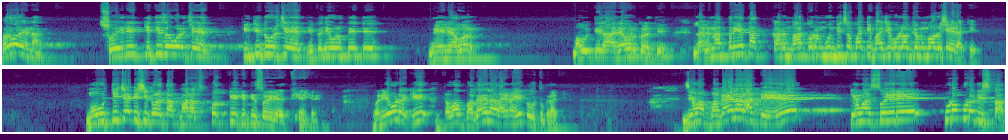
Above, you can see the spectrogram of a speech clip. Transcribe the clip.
बरोबर आहे ना? सोयरे किती जवळचे आहेत किती दूरचे आहेत हे कधी ओळखू येते? मेल्यावर. माऊतीला आल्यावर कळते. लग्नात तर येतात कारण भात वरून बुंदी चपाती भाजी गुलाबजामुन बालुशाही राहते मौतीच्या दिवशी कळतात महाराज पक्के किती सोयरे आहेत ते. पण एवढं की तेव्हा बघायला राहायला हे कौतुक राहते. जेव्हा बघायला राहते तेव्हा सोयरे पुढं पुढं दिसतात.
